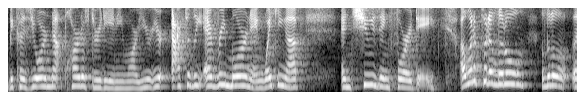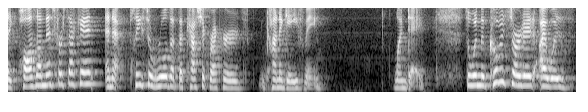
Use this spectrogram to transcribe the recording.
Because you're not part of 3D anymore. You're, you're actively every morning waking up and choosing 4D. I want to put a little a little like pause on this for a second and place a rule that the Akashic Records kind of gave me one day. So when the COVID started, I was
